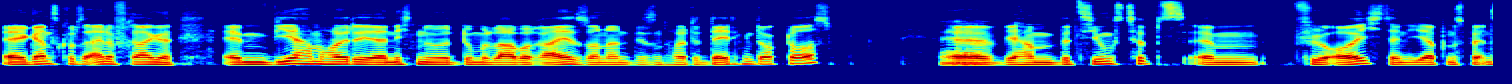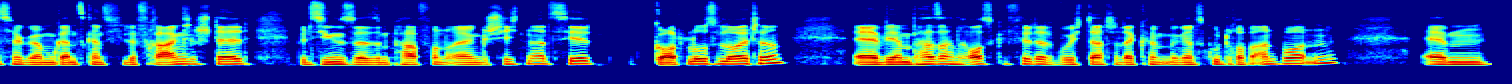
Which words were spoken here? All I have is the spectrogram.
Äh, ganz kurz eine Frage. Ähm, wir haben heute ja nicht nur dumme Laberei, sondern wir sind heute Dating-Doktors. Ja. Äh, wir haben Beziehungstipps ähm, für euch, denn ihr habt uns bei Instagram ganz, ganz viele Fragen gestellt, beziehungsweise ein paar von euren Geschichten erzählt. Gottlos, Leute. Äh, wir haben ein paar Sachen rausgefiltert, wo ich dachte, da könnten wir ganz gut drauf antworten. Ähm,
